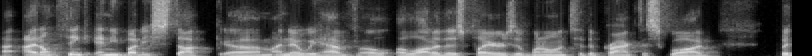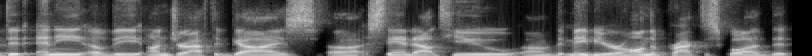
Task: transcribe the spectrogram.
I don't think anybody stuck. Um, I know we have a, a, lot of those players that went on to the practice squad, but did any of the undrafted guys uh, stand out to you um, that maybe you're on the practice squad that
